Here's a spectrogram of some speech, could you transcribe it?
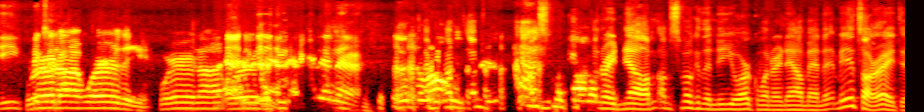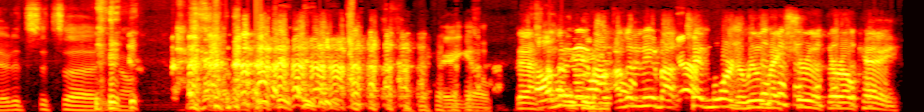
he. We're it up. not worthy. We're not Yeah, worthy. Get in there. I mean, I'm, I'm- I'm smoking one right now. I'm, I'm smoking the New York one right now, man. I mean, it's all right, dude. It's it's uh, you know, there you go. Yeah, I'm gonna need about I'm gonna need about ten more to really make sure that they're okay.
